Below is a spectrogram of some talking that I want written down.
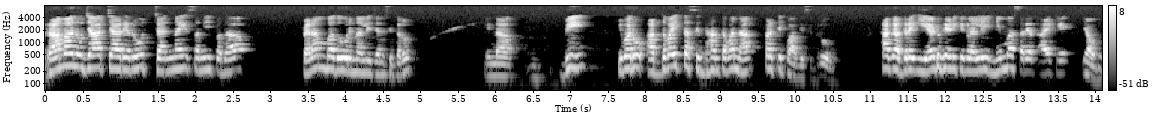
ರಾಮಾನುಜಾಚಾರ್ಯರು ಚೆನ್ನೈ ಸಮೀಪದ ಪೆರಂಬದೂರಿನಲ್ಲಿ ಜನಿಸಿದರು ಇನ್ನ ಬಿ ಇವರು ಅದ್ವೈತ ಸಿದ್ಧಾಂತವನ್ನ ಪ್ರತಿಪಾದಿಸಿದ್ರು. ಹಾಗಾದ್ರೆ ಈ ಎರಡು ಹೇಳಿಕೆಗಳಲ್ಲಿ ನಿಮ್ಮ ಸರಿಯಾದ ಆಯ್ಕೆ ಯಾವುದು?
